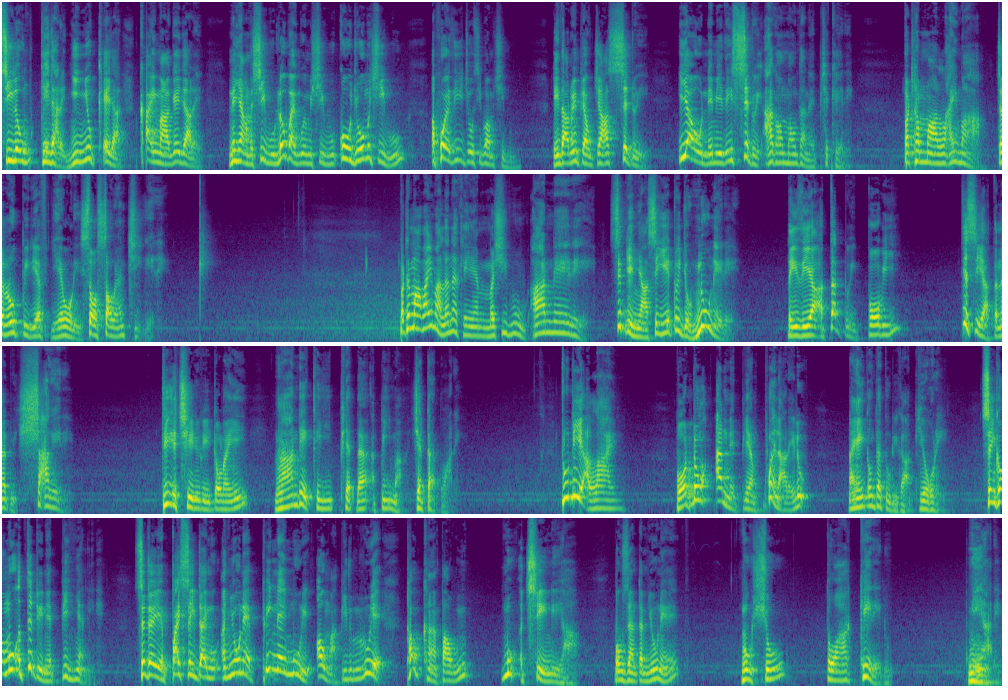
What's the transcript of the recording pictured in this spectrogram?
စီလုံးခဲ့ကြတယ်ညီညွတ်ခဲ့ကြတယ်ခိုင်မာခဲ့ကြတယ်နေရာမရှိဘူးလုတ်ပိုင်ခွင့်မရှိဘူးကိုကြိုးမရှိဘူးအဖွဲ့အစည်းအကျိုးစီးပွားမရှိဘူးဒေတာတွင်းပျောက်ကြားစစ်တွေ EAO နေမည်သိမ်းစစ်တွေအားကောင်းမောင်းတန်တယ်ဖြစ်ခဲ့တယ်ပထမလိုင်းမှာ ကျွန်တော်တို့ PDF ရဲဘော်တွေစော်စောက်ရမ်းကြည့်ခဲ့တယ်ပထမပိုင်းမှာလက်နက်ခဲရင်မရှိဘူးအားနေတယ်စစ်ပညာစီရေးတွေ့ကြုံနှုတ်နေတယ်တေးစရာအသက်တွေပေါ်ပြီးပစ္စယတနတ်တွေရှားခဲ့တယ်ဒီအခြေအနေတွေတော်လိုင်းငါးနှစ်ခရီးဖြတ်တန်းအပြီးမှာရက်တက်သွားတယ်ဒုတိယလိုင်းဘောတွန်းအပ်နဲ့ပြန်ဖွင့်လာတယ်လို့နိုင်ငံရေးသုံးသက်သူတွေကပြောတယ် စိန်ခေါ်မှုအသစ်တွေနဲ့ပြည့်ညတ်နေတယ်စစ်တပ်ရဲ့ပိုက်စိတ်တိုက်မှုအညိုးနဲ့ဖိနှိပ်မှုတွေအောက်မှာပြည်သူလူထုရဲ့ထောက်ခံပါဝင်မှုအခြေအနေဟာပုံစံတစ်မျိုးနဲ့ငုတ်ရှိုးသွားခဲ့တယ်လို့မြင်ရတယ်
